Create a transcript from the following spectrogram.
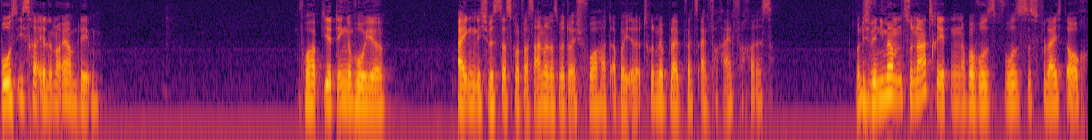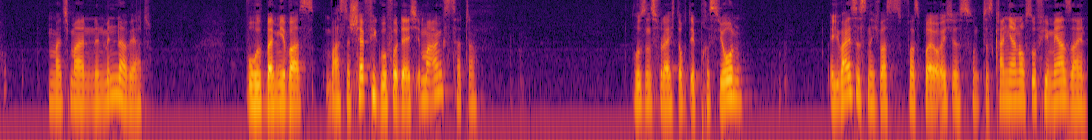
Wo ist Israel in eurem Leben? Wo habt ihr Dinge, wo ihr eigentlich wisst, dass Gott was anderes mit euch vorhat, aber ihr da drinnen bleibt, weil es einfach einfacher ist? Und ich will niemandem zu nahe treten, aber wo, wo ist es vielleicht auch manchmal einen Minderwert? Wo bei mir war es, war es eine Cheffigur, vor der ich immer Angst hatte. Wo sind es vielleicht auch Depressionen? Ich weiß es nicht, was, was bei euch ist. Und das kann ja noch so viel mehr sein.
